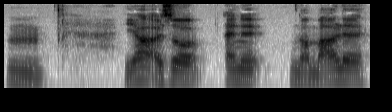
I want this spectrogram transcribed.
Hm. Ja, also eine normale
